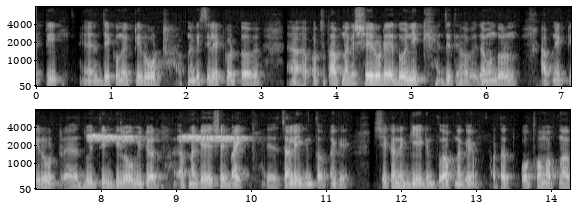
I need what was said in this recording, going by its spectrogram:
একটি যে কোনো একটি রোড আপনাকে সিলেক্ট করতে হবে। অর্থাৎ আপনাকে সেই রোডে দৈনিক যেতে হবে। যেমন ধরুন, আপনি একটি রোড দুই তিন কিলোমিটার আপনাকে সেই বাইক চালিয়ে কিন্তু আপনাকে সেখানে গিয়ে কিন্তু আপনাকে, অর্থাৎ প্রথম আপনার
